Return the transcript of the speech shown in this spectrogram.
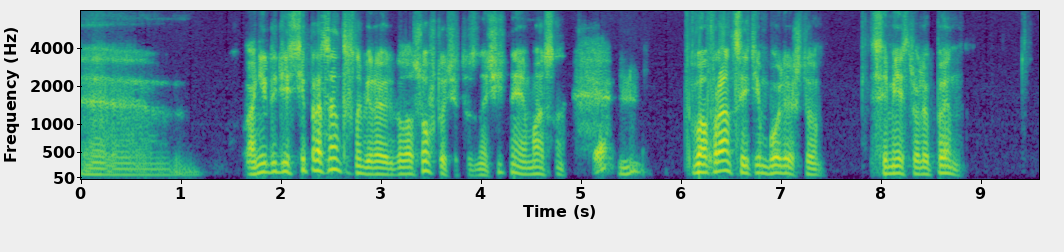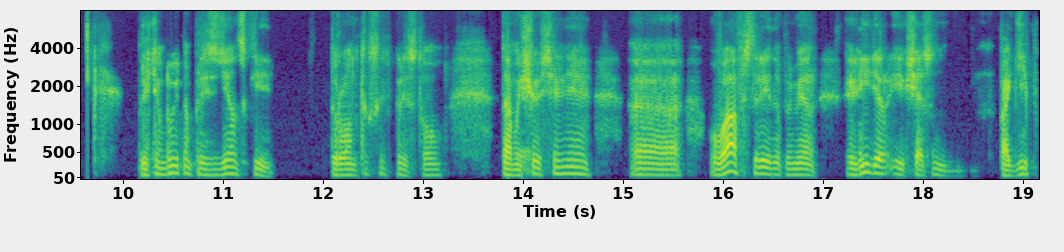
Они до 10% набирают голосов, то есть это значительная масса. Да. Во Франции тем более, что семейство Ле Пен претендует на президентский трон, так сказать, престол. Там еще сильнее. Э, в Австрии, например, лидер, и сейчас он погиб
